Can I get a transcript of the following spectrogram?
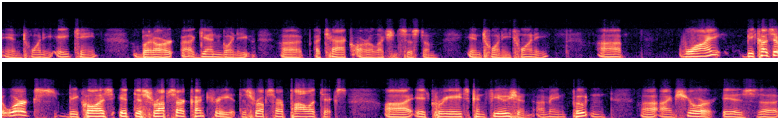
in 2018, but are again going to uh, attack our election system in 2020. Uh, why? Because it works, because it disrupts our country, it disrupts our politics, uh, it creates confusion. I mean, Putin, uh, I'm sure, is uh,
